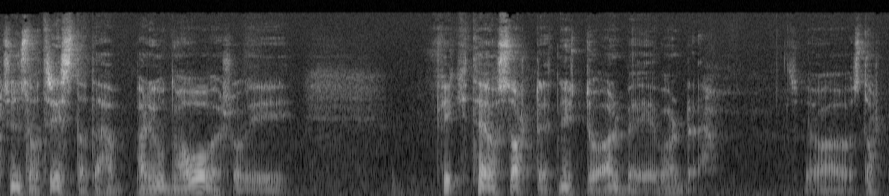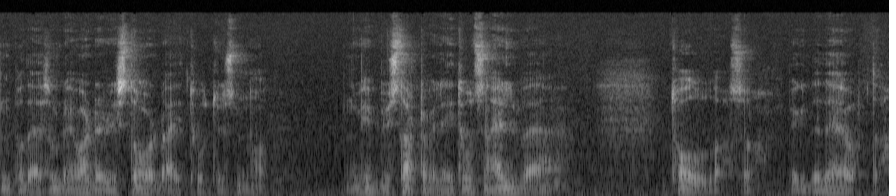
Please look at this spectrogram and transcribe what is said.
syntes det var trist at denne perioden var over, så vi fikk til å starte et nytt arbeid i Vardø. Så det var starten på det som ble Vardø Restore da i 2000. Vi starta vel i 2011-2012, og så bygde det opp da.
